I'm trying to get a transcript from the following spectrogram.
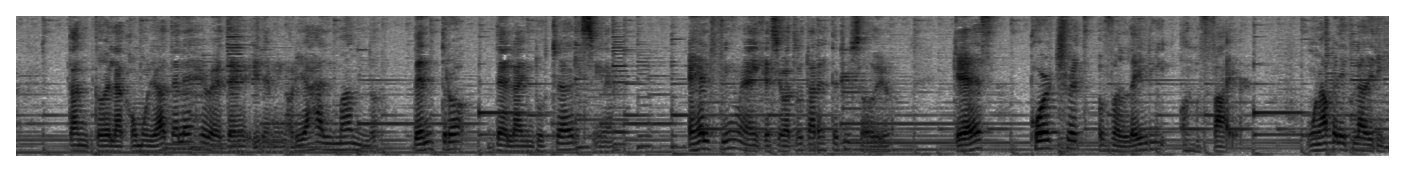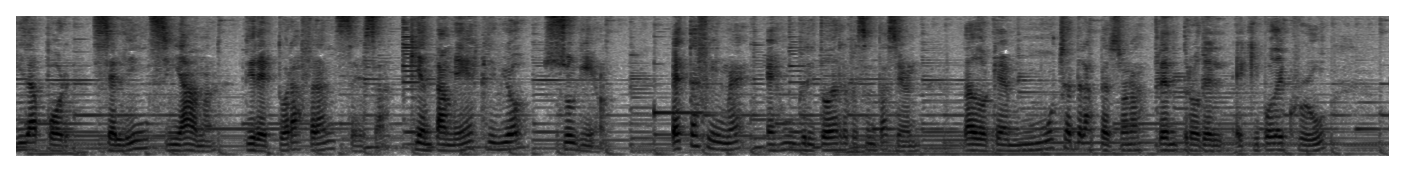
tanto de la comunidad LGBT y de minorías al mando dentro de la industria del cine es el film en el que se va a tratar este episodio, que es Portrait of a Lady on Fire, una película dirigida por Céline Sciamma, directora francesa, quien también escribió su guion. Este filme es un grito de representación, dado que muchas de las personas dentro del equipo de crew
